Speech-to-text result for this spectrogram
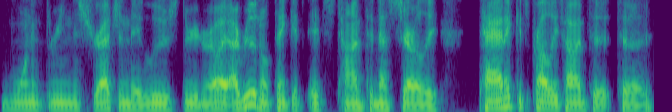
one and three in the stretch and they lose three in a row, I, I really don't think it, it's time to necessarily panic. It's probably time to to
